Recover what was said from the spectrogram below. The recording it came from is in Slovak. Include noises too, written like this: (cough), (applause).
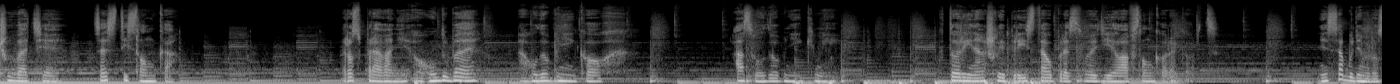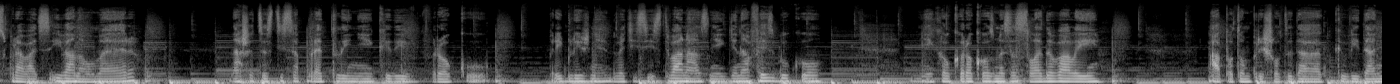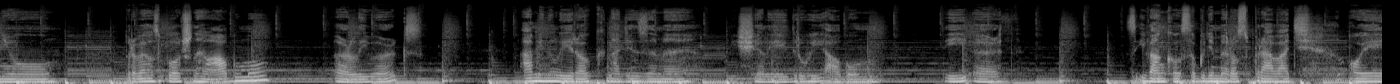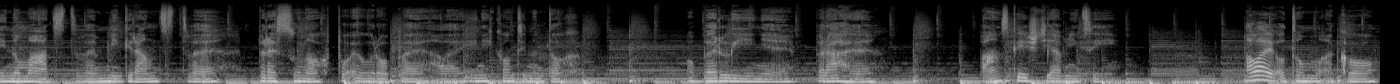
Počúvate Cesty slnka. Rozprávanie o hudbe a hudobníkoch a s hudobníkmi, ktorí našli prístav pre svoje diela v Slnko Records. Dnes sa budem rozprávať s Ivanou Mér. Naše cesty sa pretli niekedy v roku približne 2012 niekde na Facebooku. Niekoľko rokov sme sa sledovali a potom prišlo teda k vydaniu prvého spoločného albumu Early Works a minulý rok na Deň Zeme vyšiel jej druhý album The Earth. S Ivankou sa budeme rozprávať o jej nomádstve, migrantstve, presunoch po Európe, ale aj iných kontinentoch, o Berlíne, Prahe, Pánskej šťavnici, ale aj o tom, ako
